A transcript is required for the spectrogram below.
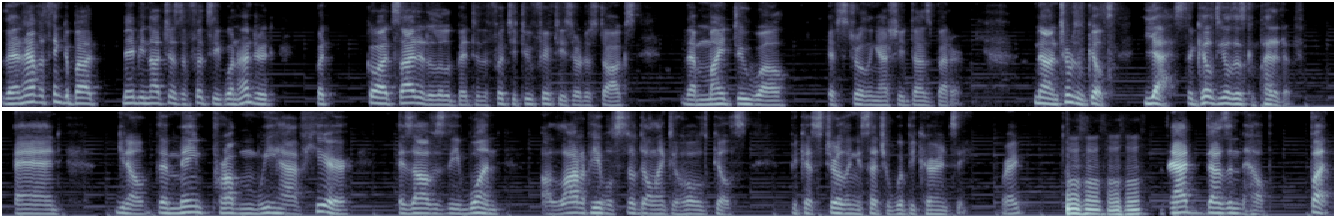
then have a think about maybe not just the FTSE 100, but go outside it a little bit to the FTSE 250 sort of stocks that might do well if sterling actually does better. Now, in terms of gilts, yes, the gilt yield is competitive, and you know the main problem we have here is obviously one, a lot of people still don't like to hold gilts because sterling is such a whippy currency, right? Mm-hmm, mm-hmm. That doesn't help. But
